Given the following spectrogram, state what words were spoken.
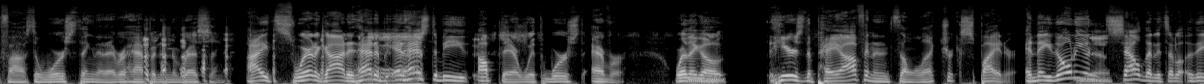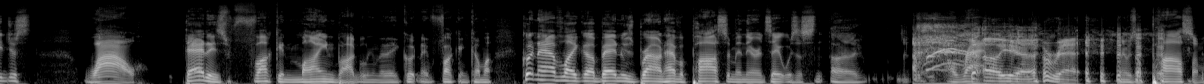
Faust, the worst thing that ever happened in the wrestling. I swear to God, it had to be. It has to be up there with worst ever. Where they go, here's the payoff, and it's an electric spider, and they don't even Yeah. sell that it's. A, they just, wow, that is fucking mind-boggling that they couldn't have fucking come up. Couldn't have like a Bad News Brown have a possum in there and say it was a sn- uh, a rat. Oh yeah, a rat. It was a possum.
